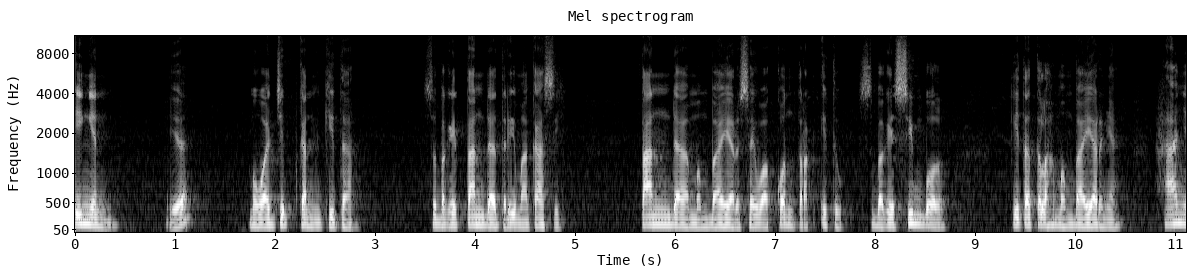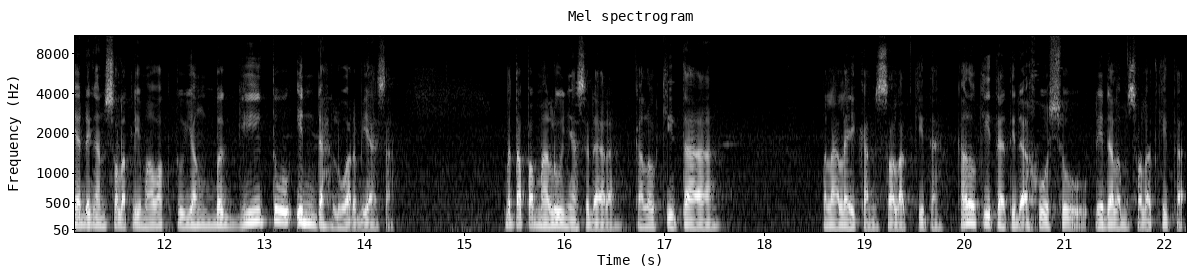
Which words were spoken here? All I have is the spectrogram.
ingin ya mewajibkan kita sebagai tanda terima kasih, tanda membayar sewa kontrak itu sebagai simbol kita telah membayarnya hanya dengan sholat lima waktu yang begitu indah luar biasa. Betapa malunya saudara kalau kita melalaikan sholat kita. Kalau kita tidak khusyuk di dalam sholat kita,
